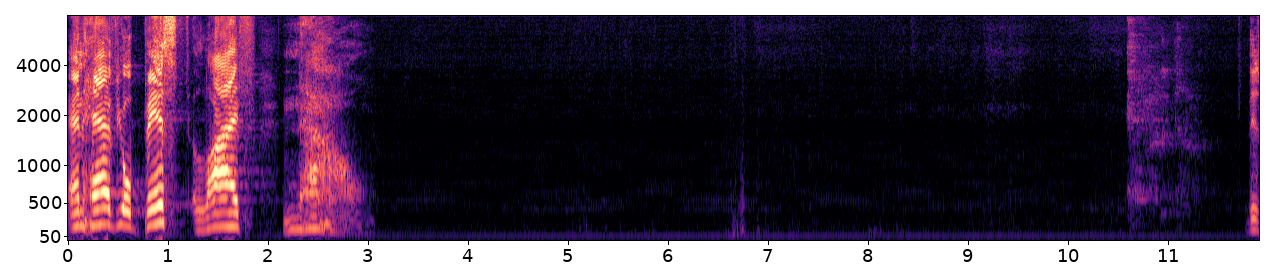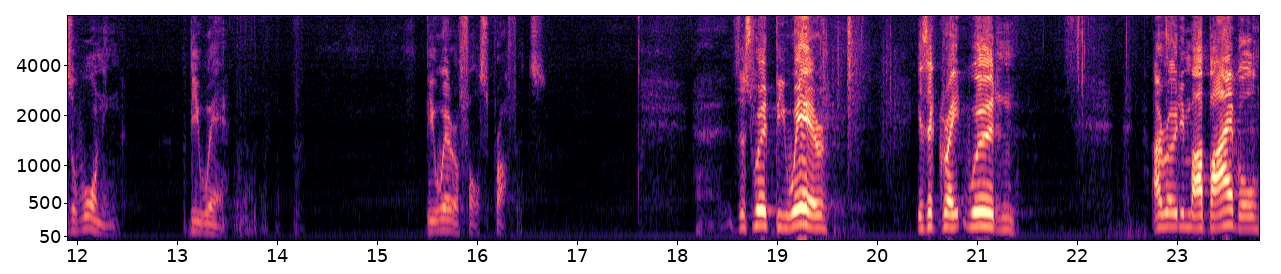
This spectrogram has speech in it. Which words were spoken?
and have your best life now. There's a warning beware. Beware of false prophets. This word beware is a great word. And I wrote in my Bible,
